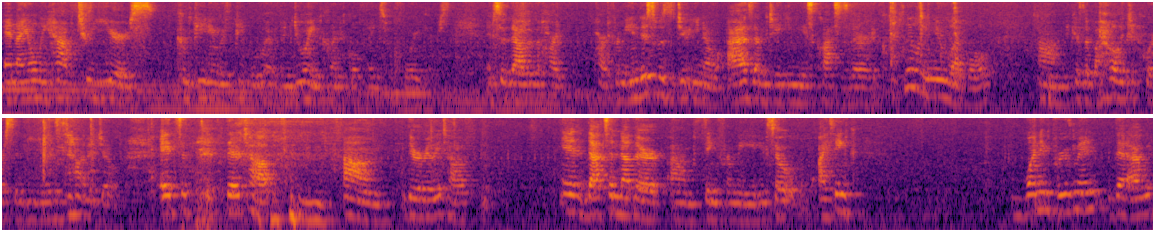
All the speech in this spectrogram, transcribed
and I only have two years competing with people who have been doing clinical things for four years. And so that was the hard part for me. And this was, due, you know, as I'm taking these classes that are at a completely new level, um, because a biology course in BU is not a joke. It's, a, it's they're tough. Um, they're really tough. And that's another um, thing for me. And so I think one improvement that I would,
